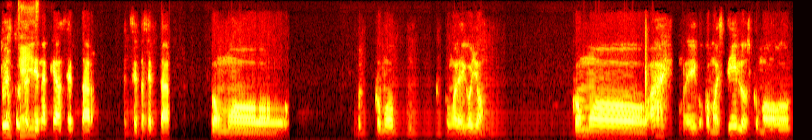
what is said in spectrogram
todo esto se tiene que aceptar, se aceptar como, como, como le digo yo, como, ay, le digo, como estilos, como,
